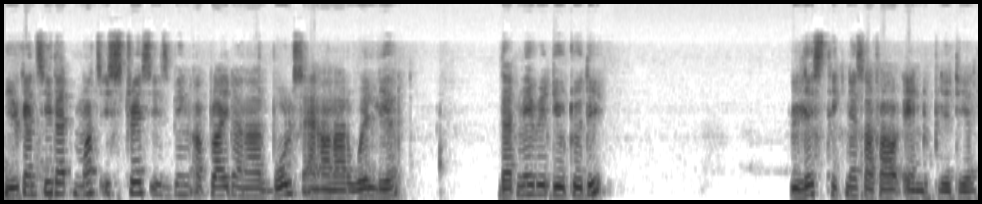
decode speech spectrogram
you can see that much stress is being applied on our bolts and on our weld here. That may be due to the less thickness of our end plate here.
